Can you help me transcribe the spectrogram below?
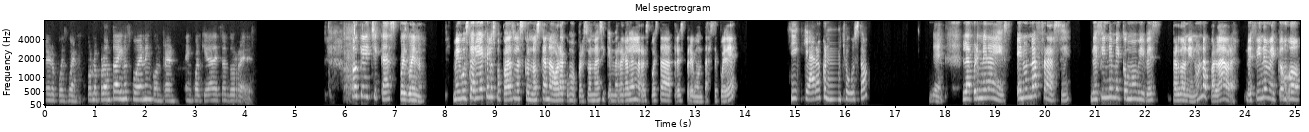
pero pues bueno, por lo pronto ahí nos pueden encontrar en cualquiera de esas dos redes. Ok, chicas, pues bueno, me gustaría que los papás las conozcan ahora como personas y que me regalen la respuesta a tres preguntas. ¿Se puede? Sí, claro, con mucho gusto. Bien, la primera es, en una frase, Defíneme cómo vives, perdón, en una palabra, defíneme cómo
